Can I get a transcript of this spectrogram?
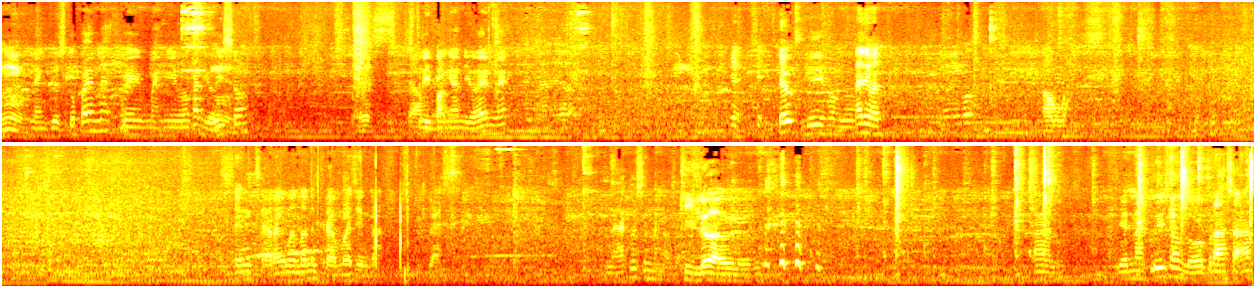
Hmm. ning bioskop enek kowe meh nyewa kan ya iso Wis gampang. streamingan ya enek Ya, sik, yuk. iki monggo Nanti, Man. Tahu. Sing jarang nonton drama cinta. Blas. nah aku seneng kok Gila aku lho. kan yen aku iso nggawa perasaan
